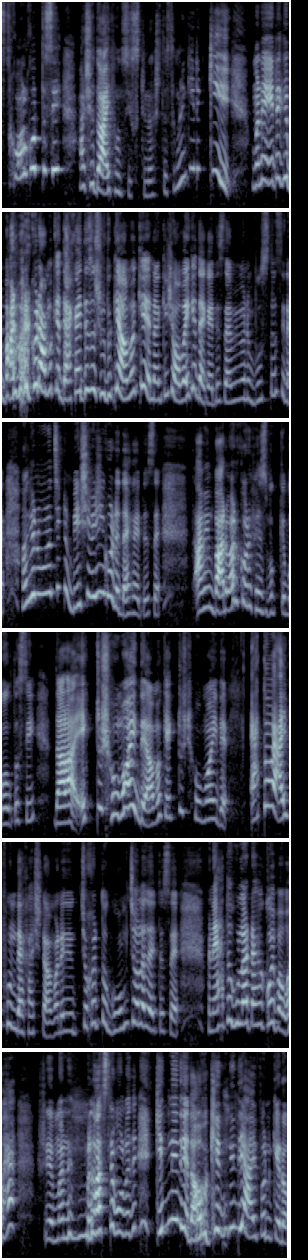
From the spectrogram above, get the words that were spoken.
স্ক্রল করতেছি আর শুধু আইফোন সিক্সটিন আসতেছে। মানে কি এটা কী? মানে এটা কি বারবার করে আমাকে দেখাইতেছে? শুধু কি আমাকে? নাকি সবাইকে দেখাইতেছে? আমি মানে বুঝতেছি না। আমাকে মনে হচ্ছে একটু বেশি বেশি করে দেখাইতেছে। আমি বারবার করে ফেসবুককে বলতেছি, দাঁড়া, একটু সময় দে, আমাকে একটু সময় দে। এত আইফোন দেখাস না মানে চোখের তো ঘুম চলে যাইতেছে। মানে এতগুলা টাকা কই পাবো? হ্যাঁ মানে লাস্টে বলবে যে, কিডনি দিয়ে দাও, কিডনি দিয়ে আইফোন কেনো।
